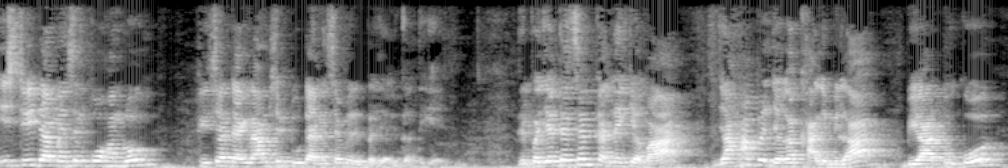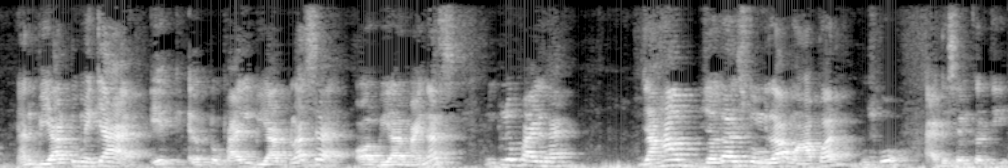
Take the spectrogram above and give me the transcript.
इस थ्री डायमेंशन को हम लोग फीचर डायग्राम से टू डायमेंशन में रिप्रेजेंट कर दिए। रिप्रेजेंटेशन करने के बाद जहाँ पे जगह खाली मिला बी आर टू को, यानी बी आर टू में क्या है? एक इलेक्ट्रोफाइल बी आर प्लस है और बी आर माइनस न्यूक्लियोफाइल है। जहाँ जगह इसको मिला, वहाँ पर उसको एडिशन कर दिए।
